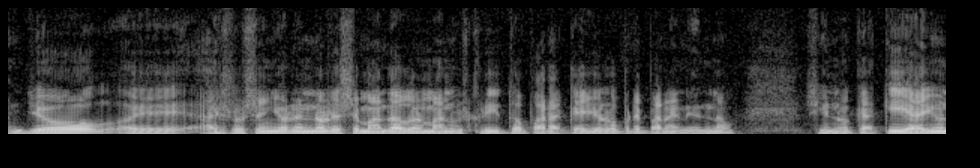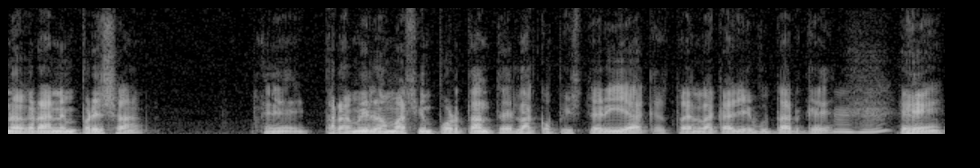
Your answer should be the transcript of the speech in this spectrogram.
yo eh, a esos señores no les he mandado el manuscrito para que ellos lo preparen, no, sino que aquí hay una gran empresa, eh, para mí lo más importante, la copistería, que está en la calle Butarque, eh,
